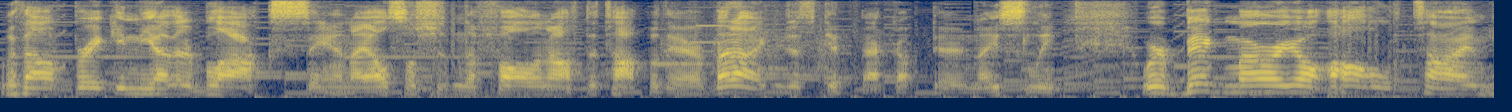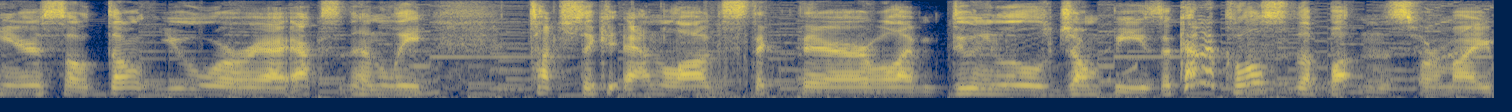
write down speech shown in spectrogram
without breaking the other blocks, and I also shouldn't have fallen off the top of there, but I can just get back up there nicely. We're Big Mario all the time here, so don't you worry, I accidentally touched the analog stick there while I'm doing little jumpies. They're kind of close to the buttons for my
